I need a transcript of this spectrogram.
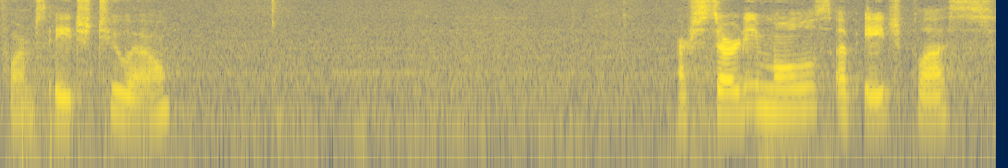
forms H2O. Our starting moles of H plus,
